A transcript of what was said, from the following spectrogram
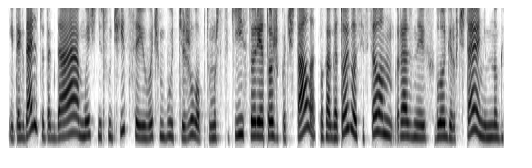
и так далее, то тогда матч не случится, и очень будет тяжело, потому что такие истории я тоже почитала, пока готовилась, и в целом разных блогеров читаю, они много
